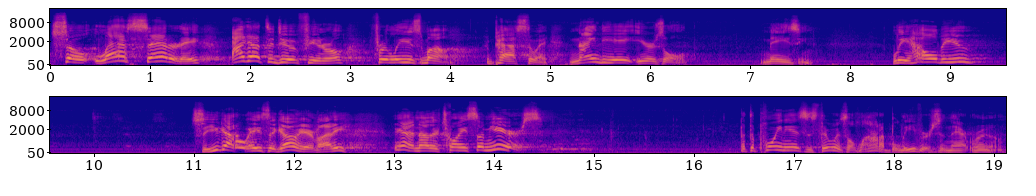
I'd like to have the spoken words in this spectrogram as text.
So last Saturday, I got to do a funeral for Lee's mom, who passed away, 98 years old. Amazing. Lee, how old are you? So you got a ways to go here, buddy. We got another 20 some years. But the point is, is there was a lot of believers in that room.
